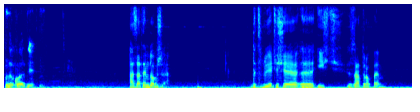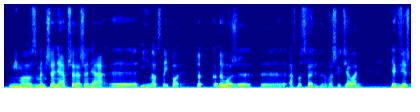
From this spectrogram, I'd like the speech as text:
dokładnie. A zatem dobrze. Decydujecie się y, iść za tropem, mimo zmęczenia, przerażenia y, i nocnej pory. To tylko dołoży y, atmosfery do waszych działań. Jak wierzę,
